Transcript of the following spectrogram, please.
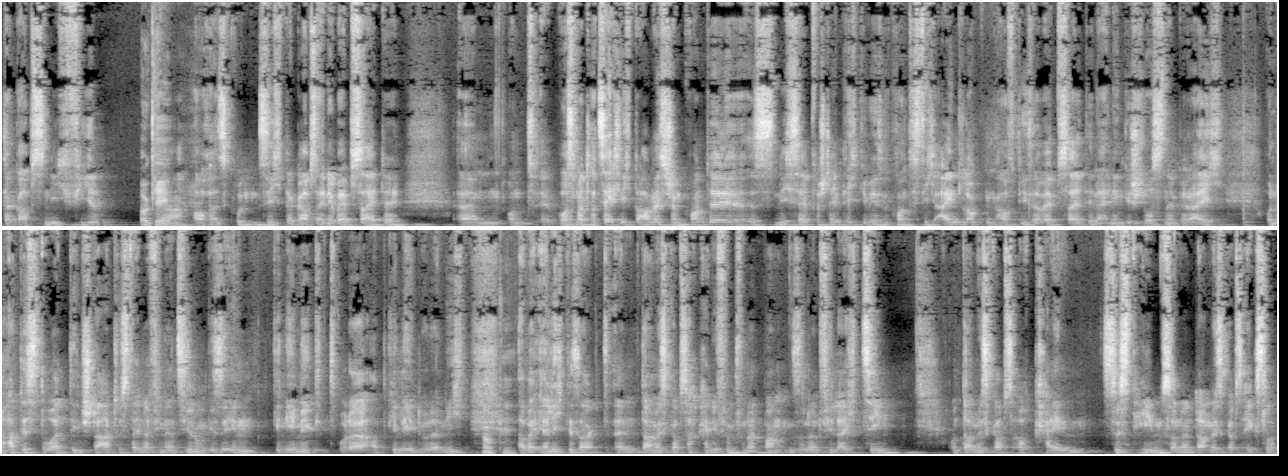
da gab es nicht viel. Okay. Ja, auch als Kundensicht, da gab es eine Webseite. Ähm, und äh, was man tatsächlich damals schon konnte, ist nicht selbstverständlich gewesen. Du konntest dich einloggen auf dieser Webseite in einen geschlossenen Bereich und hattest dort den Status deiner Finanzierung gesehen, genehmigt oder abgelehnt oder nicht. Okay. Aber ehrlich gesagt, ähm, damals gab es auch keine 500 Banken, sondern vielleicht 10. Und damals gab es auch kein System, sondern damals gab es Excel.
